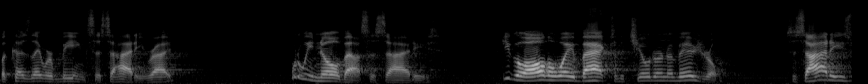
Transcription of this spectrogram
because they were being society, right? What do we know about societies? If you go all the way back to the children of Israel, societies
